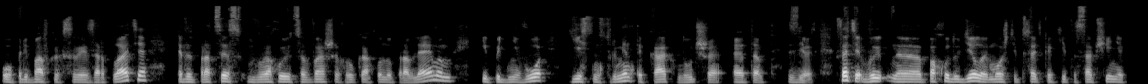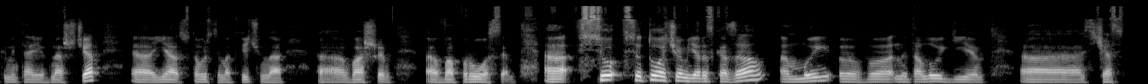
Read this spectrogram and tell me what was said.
о прибавках своей зарплате. Этот процесс находится в ваших руках, он управляемым, и под него есть инструменты, как лучше это сделать. Кстати, вы э, по ходу дела можете писать какие-то сообщения, комментарии в наш чат. Э, я с удовольствием отвечу на ваши вопросы. Все, все то, о чем я рассказал, мы в нетологии сейчас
